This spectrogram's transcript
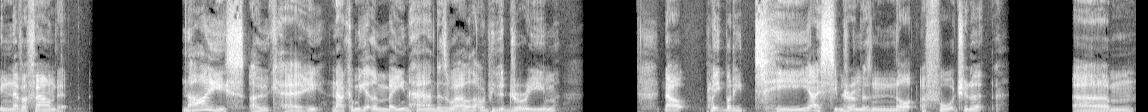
we never found it. Nice. Okay. Now, can we get the main hand as well? That would be the dream. Now, plate body T, I seem to remember is not a fortunate. Um,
